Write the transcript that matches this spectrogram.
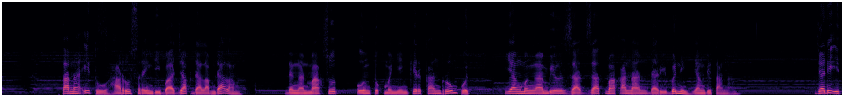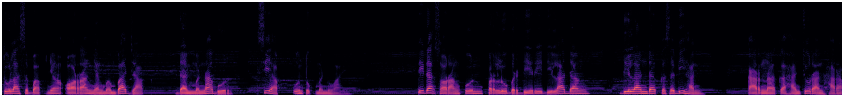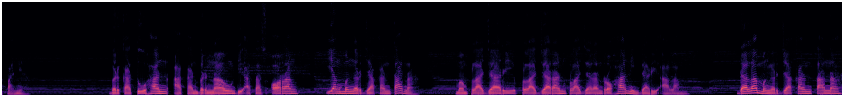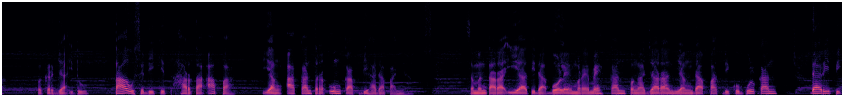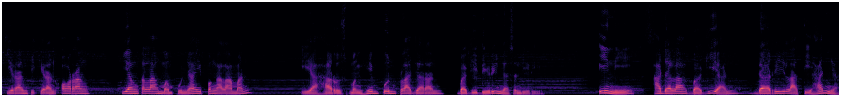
Tanah itu harus sering dibajak dalam-dalam dengan maksud untuk menyingkirkan rumput yang mengambil zat-zat makanan dari benih yang ditanam. Jadi itulah sebabnya orang yang membajak dan menabur siap untuk menuai. Tidak seorang pun perlu berdiri di ladang dilanda kesedihan karena kehancuran harapannya. Berkat Tuhan akan bernaung di atas orang yang mengerjakan tanah, mempelajari pelajaran-pelajaran rohani dari alam. Dalam mengerjakan tanah, pekerja itu tahu sedikit harta apa yang akan terungkap di hadapannya. Sementara ia tidak boleh meremehkan pengajaran yang dapat dikumpulkan dari pikiran-pikiran orang yang telah mempunyai pengalaman, ia harus menghimpun pelajaran bagi dirinya sendiri. Ini adalah bagian dari latihannya.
